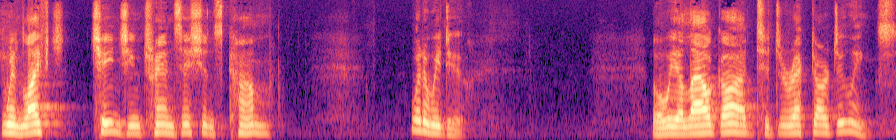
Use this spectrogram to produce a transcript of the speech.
When life changing transitions come, what do we do? Well, we allow God to direct our doings.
